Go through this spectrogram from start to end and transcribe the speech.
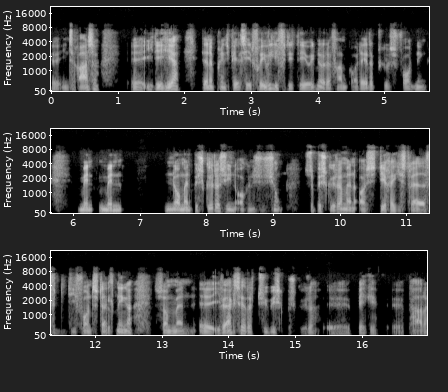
øh interesser, øh, i det her. Den er principielt set frivillig, fordi det er jo ikke noget, der fremgår af databeskyttelsesforordningen. Men, men når man beskytter sin organisation, så beskytter man også de registrerede, fordi de foranstaltninger, som man øh, iværksætter, typisk beskytter øh, begge øh, parter.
